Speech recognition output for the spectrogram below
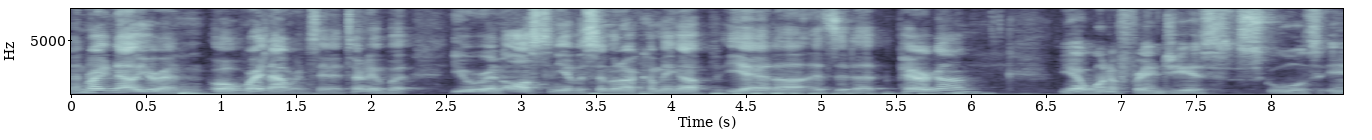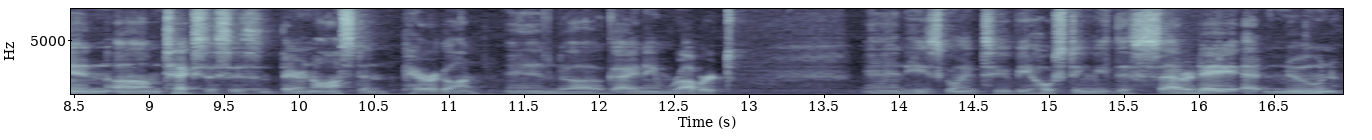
And right now you're in. Well, right now we're in San Antonio, but you were in Austin. You have a seminar coming up. Yeah, at, uh, is it at Paragon? Yeah, one of Franjinha's schools in um, Texas is there in Austin, Paragon, and uh, a guy named Robert, and he's going to be hosting me this Saturday at noon.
